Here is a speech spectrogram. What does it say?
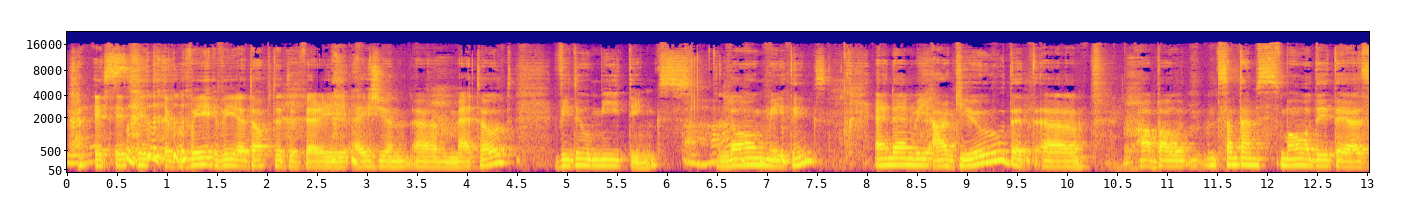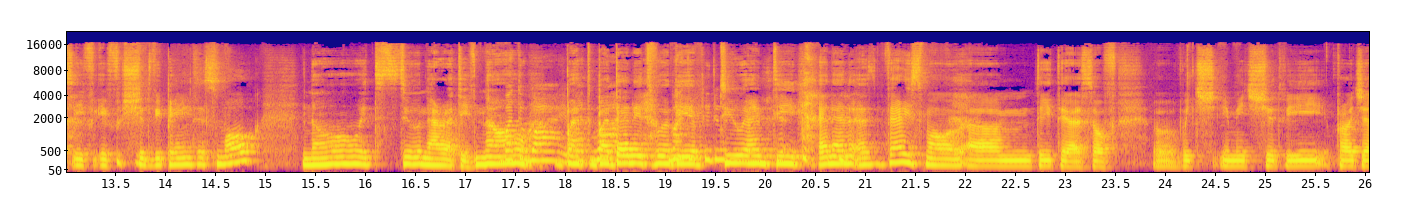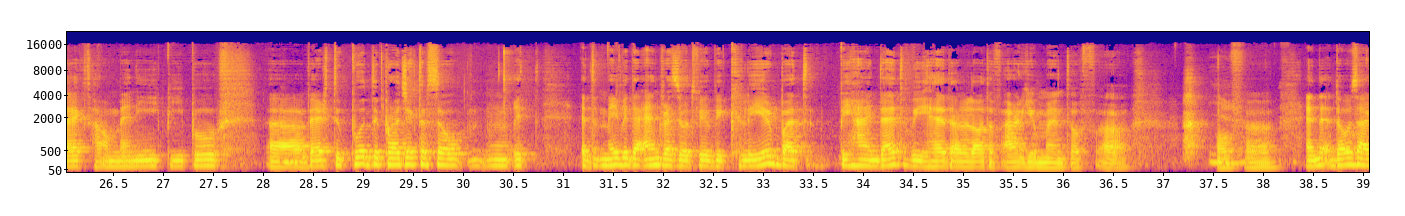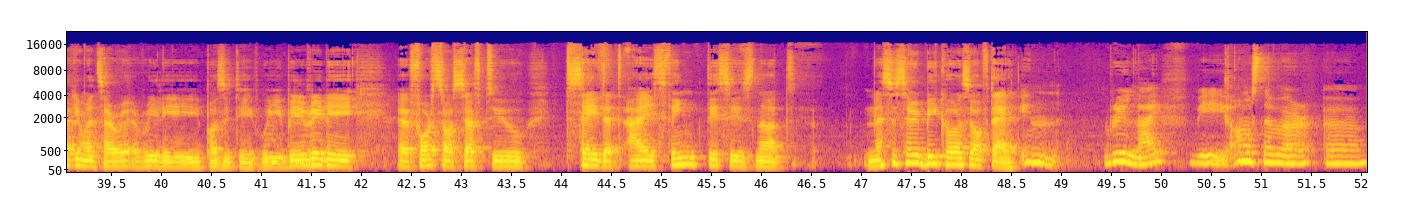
Yes. it, it, it, we we adopted a very Asian uh, method. We do meetings, uh-huh. long meetings, and then we argue that uh, about sometimes small details. If if should we paint the smoke? No, it's too narrative. No, but why? But but, but then it will be too empty. and then uh, very small um, details of uh, which image should we project, how many people, uh, mm. where to put the projector. So mm, it, it maybe the end result will be clear, but behind that we had a lot of argument of. Uh, yeah. of uh, and those arguments are re- really positive. We mm-hmm. we really uh, force ourselves to say that I think this is not necessary because of that. In real life, we almost never uh,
